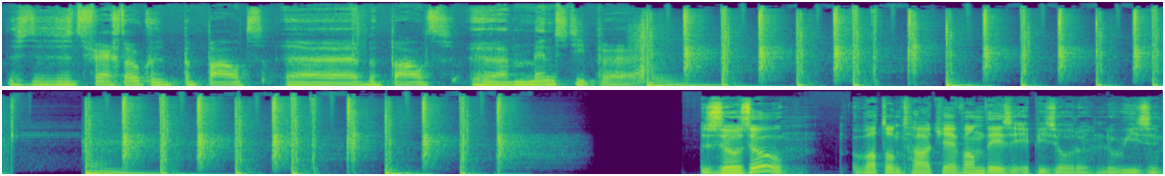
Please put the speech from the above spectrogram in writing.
Dus, dus het vergt ook een bepaald, uh, bepaald uh, menstype. Zo, zo. Wat onthoud jij van deze episode, Louise?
